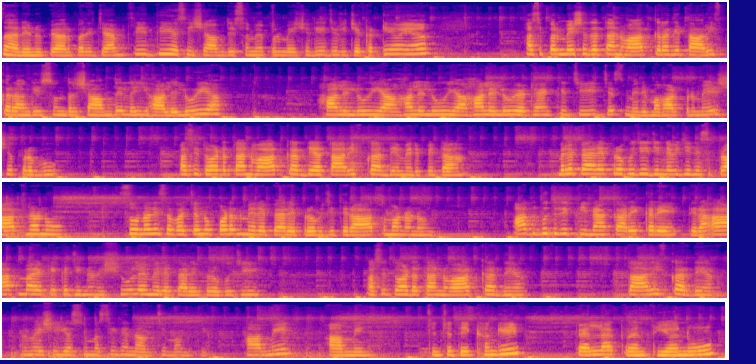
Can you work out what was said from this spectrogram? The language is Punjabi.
ਸਾਰਿਆਂ ਨੂੰ ਪਿਆਰ ਭਰੀ ਜੈ ਦੀ। ਅਸੀਂ ਸ਼ਾਮ ਦੇ ਸਮੇਂ ਪਰਮੇਸ਼ਰ ਦੀ ਹਜ਼ੂਰੀ 'ਚ ਇਕੱਠੇ ਹੋਏ ਹਾਂ। ਅਸੀਂ ਪਰਮੇਸ਼ਰ ਦਾ ਧੰਨਵਾਦ ਕਰਾਂਗੇ, ਤਾਰੀਫ ਕਰਾਂਗੇ ਸੁੰਦਰ ਸ਼ਾਮ ਦੇ ਲਈ। Hallelujah. Hallelujah hallelujah hallelujah. Thank you Jesus ਮੇਰੇ ਮਹਾਨ ਪਰਮੇਸ਼ਰ ਪ੍ਰਭੂ। ਅਸੀਂ ਤੁਹਾਡਾ ਧੰਨਵਾਦ ਕਰਦੇ ਹਾਂ, ਤਾਰੀਫ ਕਰਦੇ ਹਾਂ ਮੇਰੇ ਪਿਤਾ। ਮੇਰੇ ਪਿਆਰੇ ਪ੍ਰਭੂ ਜੀ, ਜਿੰਨੇ ਵੀ ਜਿਨੇ ਇਸ ਪ੍ਰਾਰਥਨਾ ਨੂੰ, ਸੁਣਨ ਇਸ ਵਚਨ ਨੂੰ ਪੜਨ ਮੇਰੇ ਪਿਆਰੇ ਪ੍ਰਭੂ ਜੀ, ਤੇਰਾ ਆਤਮਾ ਉਹਨਾਂ ਨੂੰ ਅਦਭੁਤ ਰੀਤੀ ਨਾਲ ਕਾਰੇ ਕਰੇ। ਤੇਰਾ ਆਤਮਾ ਇੱਕ ਇੱਕ ਜਿਨ੍ਹਾਂ ਨੂੰ ਛੂਲੇ ਮੇਰੇ ਪਿਆਰੇ ਪ੍ਰਭੂ ਜੀ। ਅਸੀਂ ਤੁਹਾਡਾ ਧੰਨਵਾਦ ਕਰਦੇ ਹਾਂ। ਤਾਰੀਫ ਕਰਦੇ ਹਾਂ। ਪਰਮੇਸ਼ਰ ਯਿਸੂ ਮਸੀਹ ਦੇ ਨਾਮ 'ਚ ਮੰਗਦੇ ਆਮੀਨ। ਆਮੀਨ। ਚੰਚ ਦੇਖਾਂਗੇ, ਪਹਿਲਾ ਕਰੰਥੀਆਂ ਨੂੰ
